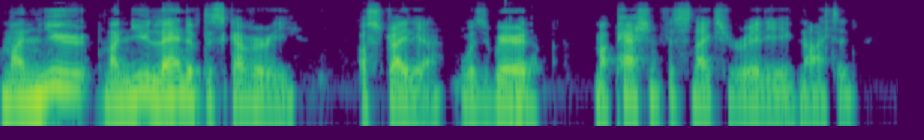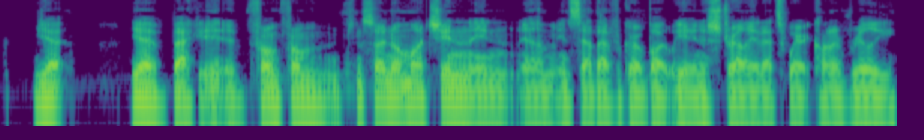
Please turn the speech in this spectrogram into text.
my new my new land of discovery, Australia, was where Yeah. it, my passion for snakes really ignited. Yeah, yeah. Back from from so not much in in um, in South Africa, but yeah, in Australia, that's where it kind of really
